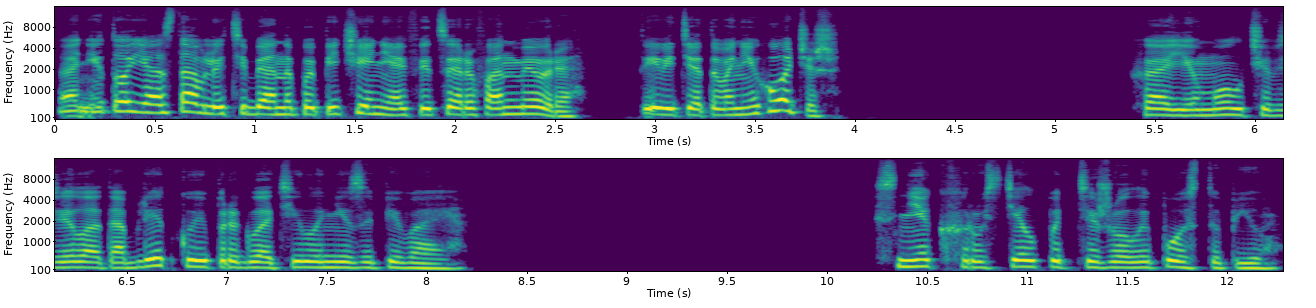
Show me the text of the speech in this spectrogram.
«А не то я оставлю тебя на попечение офицеров Анмёра», ты ведь этого не хочешь?» Хайя молча взяла таблетку и проглотила, не запивая. Снег хрустел под тяжелой поступью.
